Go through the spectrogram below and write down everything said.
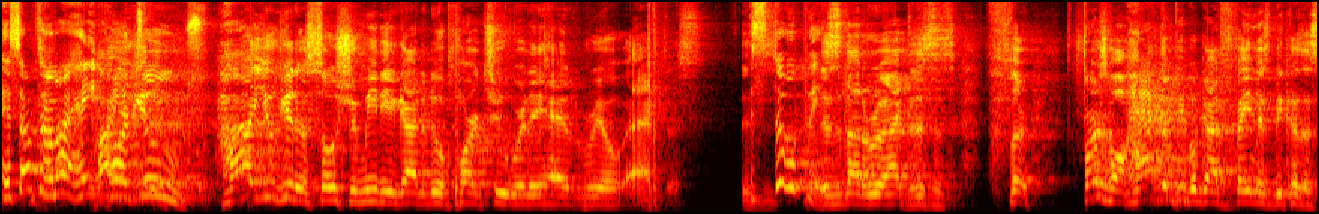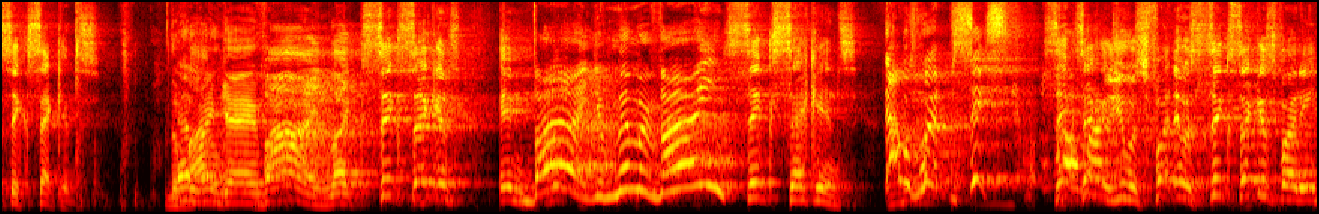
and sometimes I hate how you cartoons. a- How you get a social media guy to do a part two where they had real actors? This is- Stupid. This is not a real actor. This is thir- first of all, half the people got famous because of six seconds. The Hello. Vine game. Vine, like six seconds in Vine, you remember Vine? six seconds. That was what six. Six oh seconds. You was fun. It was six seconds funny,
